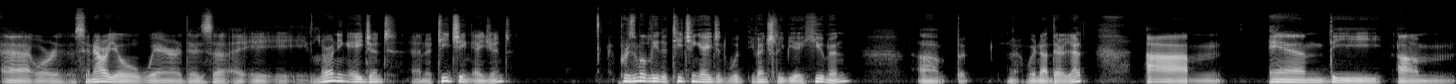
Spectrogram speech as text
uh, or a scenario where there's a, a, a, learning agent and a teaching agent. Presumably, the teaching agent would eventually be a human, um, but we're not there yet. Um, and the um,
